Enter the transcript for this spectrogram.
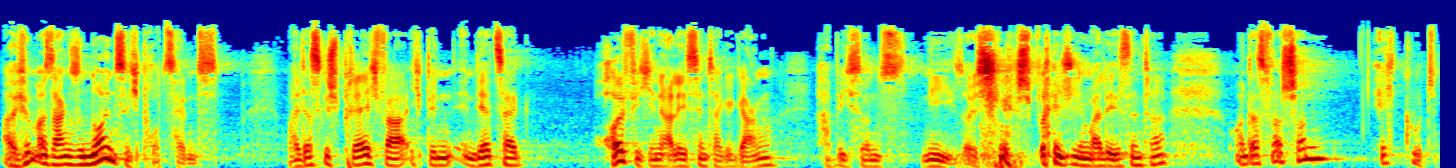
Aber ich würde mal sagen, so 90 Prozent. Weil das Gespräch war, ich bin in der Zeit häufig in Allee Center gegangen, habe ich sonst nie solche Gespräche im Allee Center. Und das war schon echt gut.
